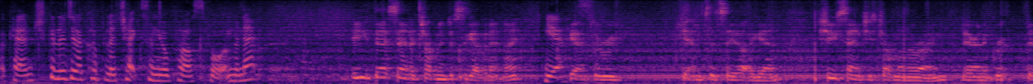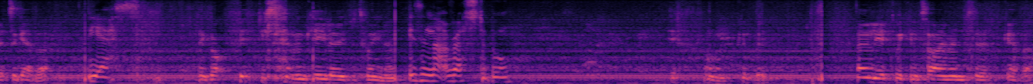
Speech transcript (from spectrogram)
Okay, I'm just going to do a couple of checks on your passport a minute. They're saying they're travelling just together, don't they? Yes. Get them to re- get them to see that again. She's saying she's travelling on her own. They're in a group. They're together. Yes. They've got 57 kilos between them. Isn't that arrestable? If oh, could be. Only if we can tie them in together.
